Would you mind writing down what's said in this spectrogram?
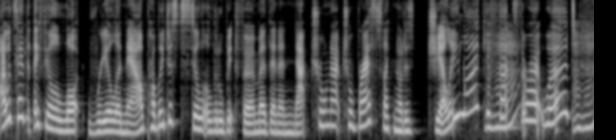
I would say that they feel a lot realer now, probably just still a little bit firmer than a natural, natural breast, like not as jelly like, if mm-hmm. that's the right word. Mm-hmm.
